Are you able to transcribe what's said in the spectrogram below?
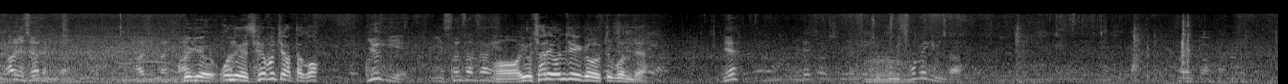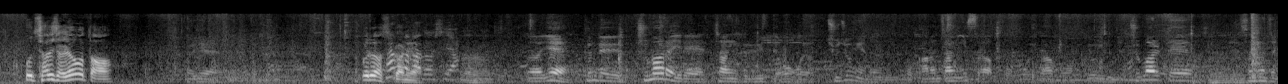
좀 알려줘야 됩니다. 아직까지 많이. 여기 오늘 세 번째 왔다고? 여기에 이 선산장에 어, 이 자리 언제 이거 뚫었는데? 예? 조금이 소맥입니다. 어, 자리 잘 잡았다. 어, 예. 어려웠을 거 아니야. 어, 예. 근데 주말에 이래 장이 걸릴 때 오고요. 주중에는 뭐 가는 장이 있어갖고 오기도 하고 여기 이제 주말 때 선산장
